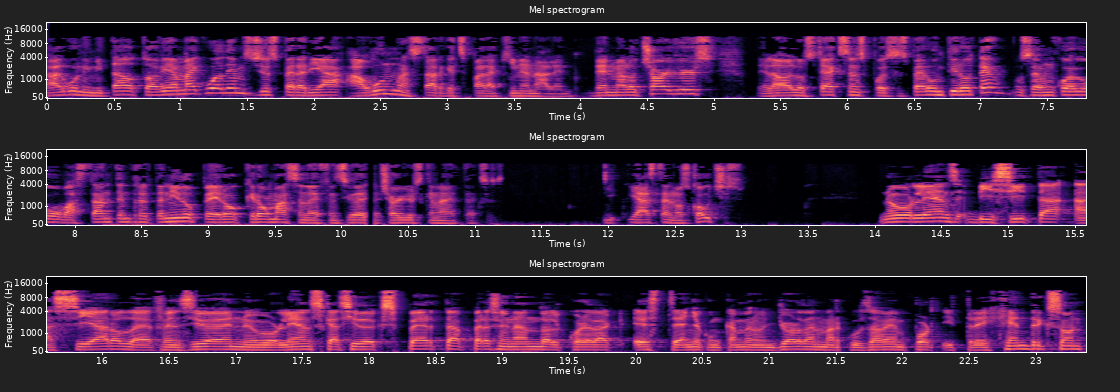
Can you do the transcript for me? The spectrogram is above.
algo limitado todavía Mike Williams. Yo esperaría aún más targets para Keenan Allen. Denme a los Chargers. Del lado de los Texans, pues espero un tiroteo. O sea, un juego bastante entretenido, pero creo más en la defensiva de Chargers que en la de Texas. Y, y hasta en los coaches. Nueva Orleans visita a Seattle, la defensiva de Nueva Orleans que ha sido experta presionando al quarterback este año con Cameron Jordan, Marcus Davenport y Trey Hendrickson,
